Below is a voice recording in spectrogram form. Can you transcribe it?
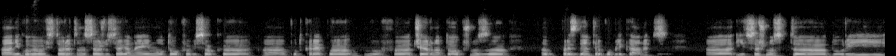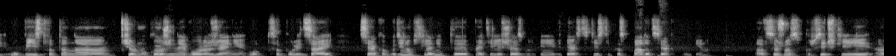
А, никога в историята на САЩ до сега не е имало толкова висока а, подкрепа в а, черната общност за а, президент републиканец. А, и всъщност а, дори убийствата на чернокожи невъоръжени от полицаи всяка година, последните 5 или 6 години, видях статистика, спадат всяка година. А всъщност по всички а,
